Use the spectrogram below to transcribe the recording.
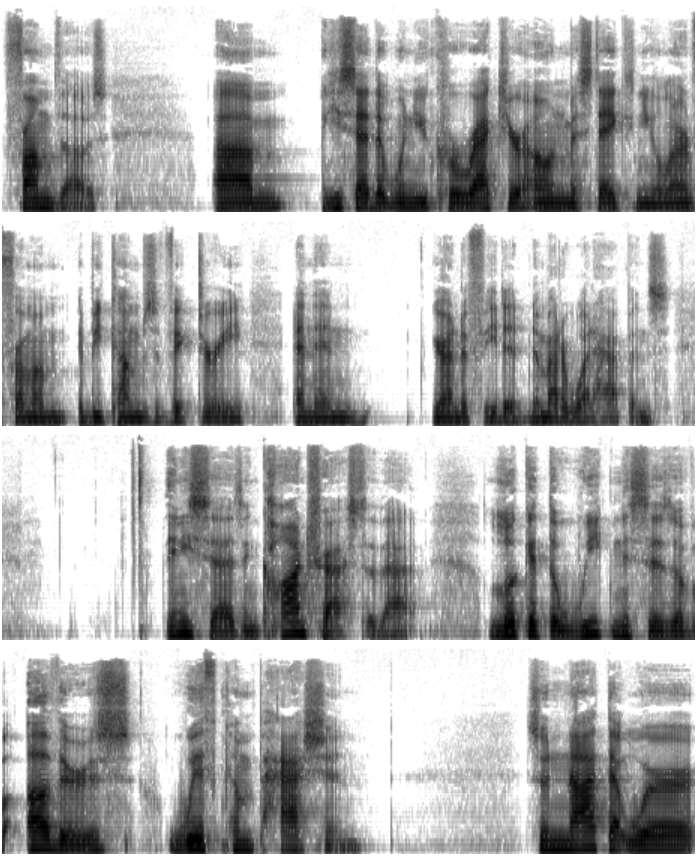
from those. Um, he said that when you correct your own mistakes and you learn from them, it becomes a victory, and then you're undefeated no matter what happens. Then he says, in contrast to that, look at the weaknesses of others with compassion. So, not that we're,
